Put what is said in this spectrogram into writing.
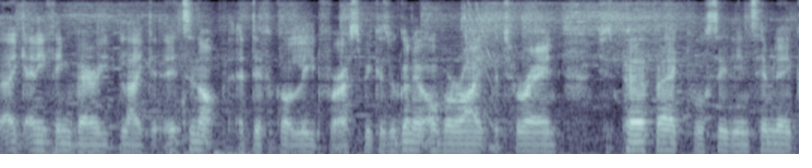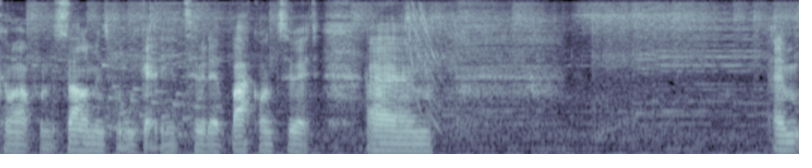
like anything very like it's not a difficult lead for us because we're going to override the terrain which is perfect. We'll see the intimidate come out from the salamence but we'll get the intimidate back onto it. Um, and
